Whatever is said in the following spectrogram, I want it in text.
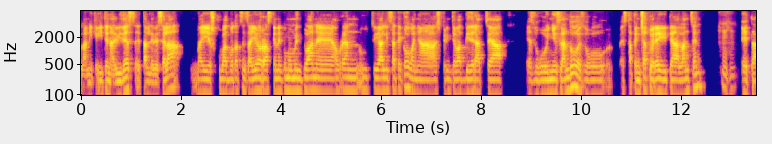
lanik egiten adibidez, e, talde bezala, bai esku bat botatzen zaio hor azkeneko momentuan e, aurrean utzi izateko, baina sprinte bat bideratzea ez dugu inoiz landu, ez dugu ez da pentsatu ere egitea lantzen, Eta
